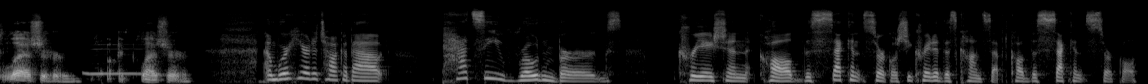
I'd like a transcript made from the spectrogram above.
pleasure. My pleasure. And we're here to talk about Patsy Rodenburg's creation called the second circle. She created this concept called the second circle,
